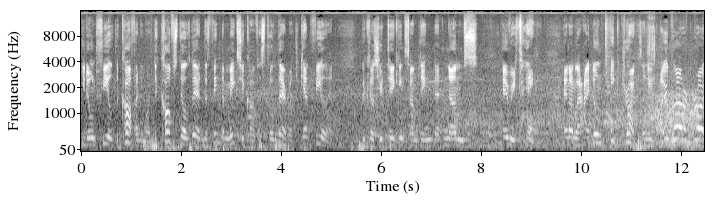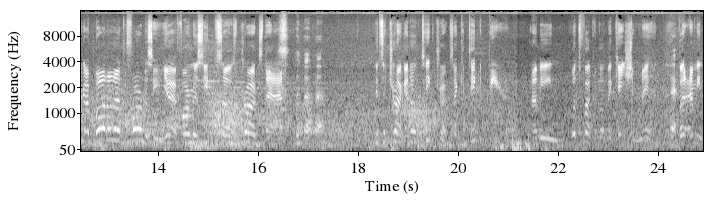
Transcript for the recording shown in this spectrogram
you don't feel the cough anymore. The cough's still there. The thing that makes you cough is still there, but you can't feel it because you're taking something that numbs everything. And I'm like, I don't take drugs. And he's, it's not a drug. I bought it at the pharmacy. Yeah, pharmacy sells drugs, Dad. it's a drug. I don't take drugs. I can take a beer. I mean, what the fuck? I'm on vacation, man. Yeah. But I mean,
